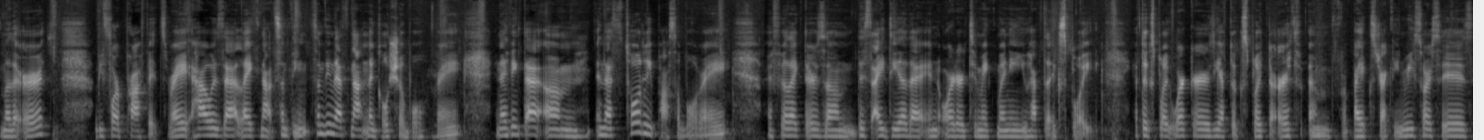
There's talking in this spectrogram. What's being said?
mother earth before profits right? How is that like not something something that's not negotiable right? And i think that um and that's totally possible right? I feel like there's um this idea that in order to make money you have to exploit have to exploit workers you have to exploit the earth um, for, by extracting resources.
